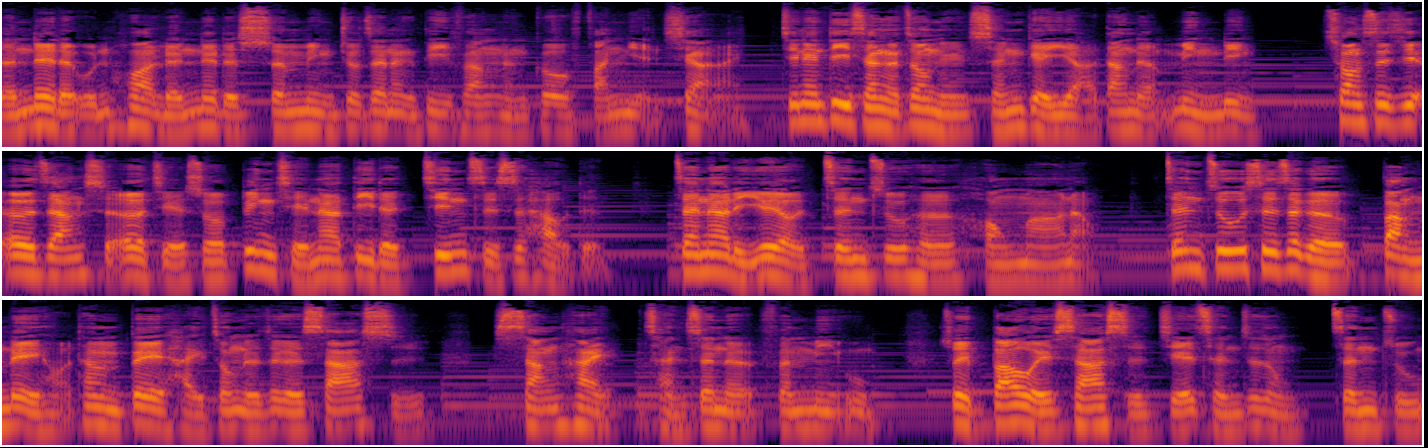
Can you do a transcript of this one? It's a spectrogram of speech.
人类的文化，人类的生命就在那个地方能够繁衍下来。今天第三个重点，神给亚当的命令，创世纪二章十二节说，并且那地的金子是好的，在那里又有珍珠和红玛瑙。珍珠是这个蚌类哈，它们被海中的这个砂石伤害产生的分泌物，所以包围砂石结成这种珍珠，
